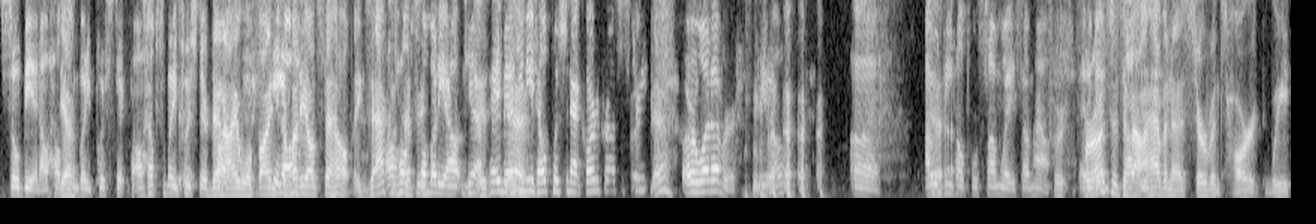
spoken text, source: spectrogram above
so be it. I'll help yeah. somebody push their. I'll help somebody push their. Then I will find you somebody else to help. Exactly. I'll help That's somebody it. out. Yeah. It's, hey man, yeah. you need help pushing that cart across the street? Yeah. Or whatever. You know. uh, I would be helpful some way somehow. For, for again, us, it's about having a servant's heart. We,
